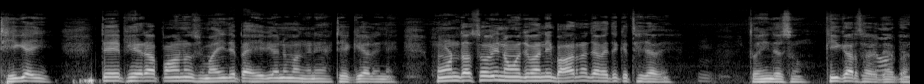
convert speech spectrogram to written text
ਠੀਕ ਹੈ ਜੀ? ਤੇ ਫਿਰ ਆਪਾਂ ਉਹਨੂੰ ਸਮਾਈ ਦੇ ਪੈਸੇ ਵੀ ਉਹਨੇ ਮੰਗਣੇ ਆ, ਠੇਕੇ ਵਾਲੇ ਨੇ। ਹੁਣ ਦੱਸੋ ਵੀ ਨੌਜਵਾਨੀ ਬਾਹਰ ਨਾ ਜਾਵੇ ਤੇ ਕਿੱਥੇ ਜਾਵੇ? ਤੁਸੀਂ ਦੱਸੋ ਕੀ ਕਰ ਸਕਦੇ ਆਪਾਂ?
